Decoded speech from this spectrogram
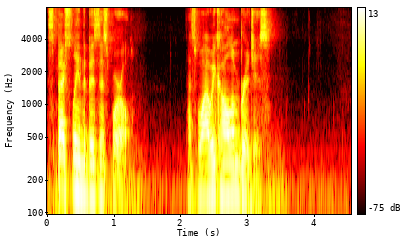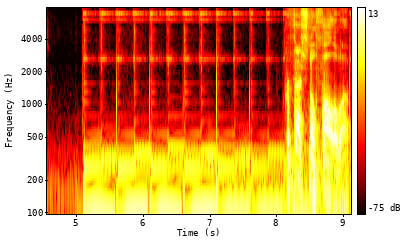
especially in the business world. That's why we call them bridges. Professional follow up,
